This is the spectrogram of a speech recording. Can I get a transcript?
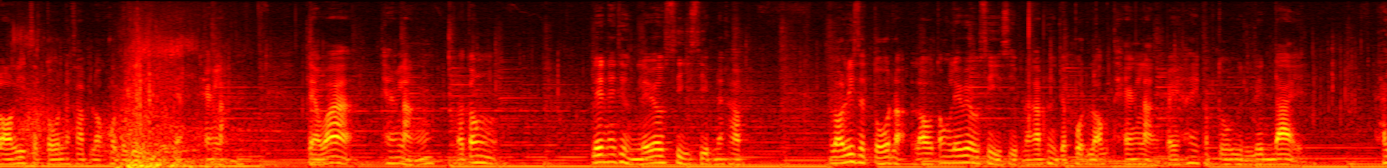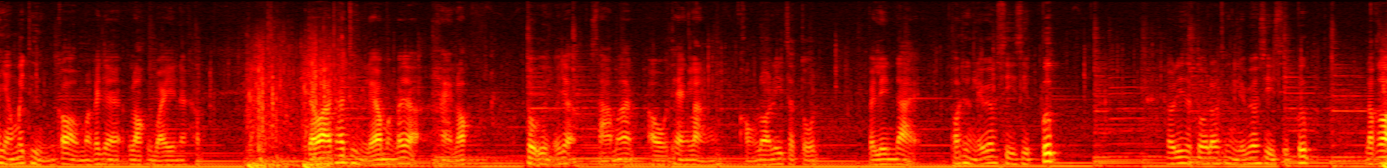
ลอรี่สโตนนะครับ เรากดไปดูเนี่ยแทงหลัง แต่ว่าแทงหลังเราต้องเล่นให้ถึงเลเวล 40 นะครับลอรี่สโตนอะเราต้องเลเวล 40 นะครับ ถึงจะปลดล็อกแทงหลังไปให้กับตัวอื่นเล่นได้ ถ้ายังไม่ถึงก็มันก็จะล็อกไว้นะครับ แต่ว่าถ้าถึงแล้วมันก็จะหายล็อก ตัวอื่นก็จะสามารถเอาแทงหลังของลอรี่สโตนไปเล่นได้ พอถึงเลเวล 40 ปุ๊บลอรี่สโตนเราถึงเลเวล 40 ปุ๊บ แล้วก็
